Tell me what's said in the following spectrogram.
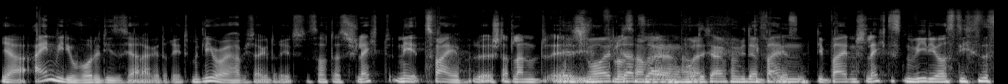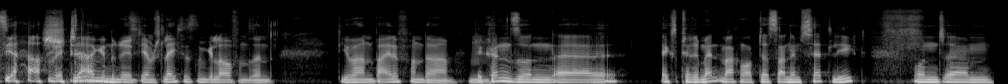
Ja, ein Video wurde dieses Jahr da gedreht. Mit Leroy habe ich da gedreht. Das ist auch das schlecht. Nee, zwei. Stadtland. äh, Ich wollte gerade haben wir- sagen, aber wurde ich einfach wieder die beiden, vergessen. die beiden schlechtesten Videos dieses Jahr haben wir da gedreht, die am schlechtesten gelaufen sind. Die waren beide von da. Hm. Wir können so ein äh, Experiment machen, ob das an dem Set liegt. Und ähm,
